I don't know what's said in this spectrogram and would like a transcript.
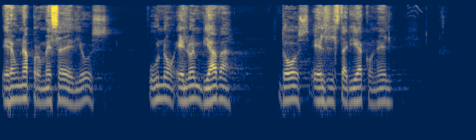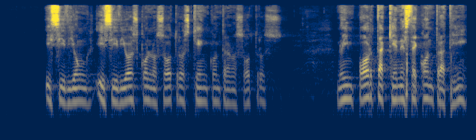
Era una promesa de Dios. Uno, Él lo enviaba. Dos, Él estaría con Él. Y si Dios, y si Dios con nosotros, ¿quién contra nosotros? No importa quién esté contra ti.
